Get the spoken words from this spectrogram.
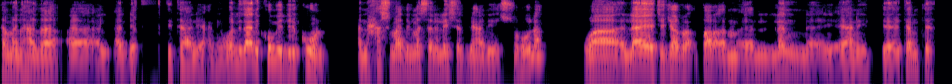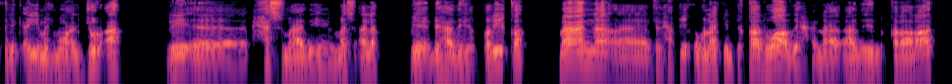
ثمن هذا آه، الاقتتال يعني. ولذلك هم يدركون أن حسم هذه المسألة ليست بهذه السهولة ولا يتجرأ لن يعني تمتلك أي مجموعة الجرأة لحسم هذه المسألة بهذه الطريقة مع أن آه، في الحقيقة هناك انتقاد واضح أن هذه القرارات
